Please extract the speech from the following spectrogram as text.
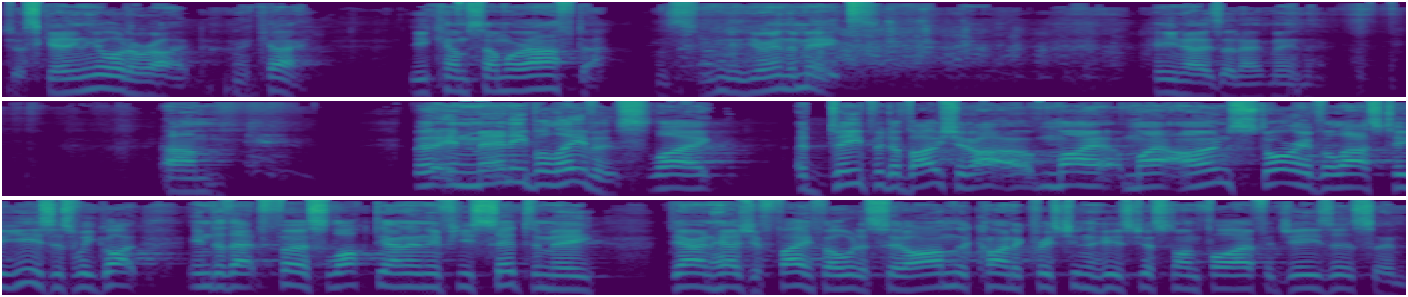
Just getting the order right. Okay. You come somewhere after. You're in the mix. he knows I don't mean that. Um, but in many believers, like a deeper devotion. My, my own story of the last two years is we got into that first lockdown, and if you said to me, Darren, how's your faith? I would have said, oh, I'm the kind of Christian who's just on fire for Jesus and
